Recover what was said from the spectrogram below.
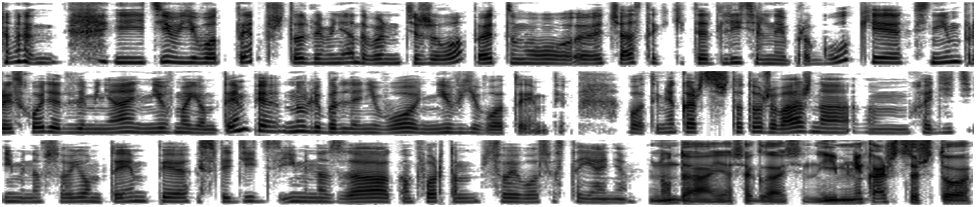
и идти в его темп, что для меня довольно тяжело. Поэтому э, часто какие-то длительные прогулки с ним происходят для меня не в моем темпе, ну, либо для него не в его темпе. Вот. И мне кажется, что тоже важно ходить именно в своем темпе и следить именно за комфортом своего состояния. Ну да, я согласен. И мне кажется, что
